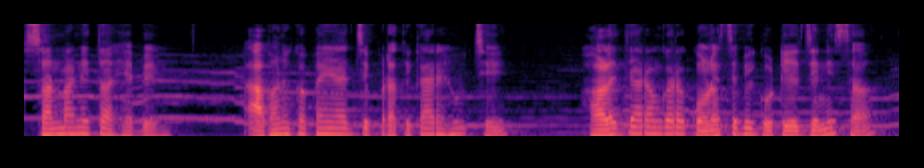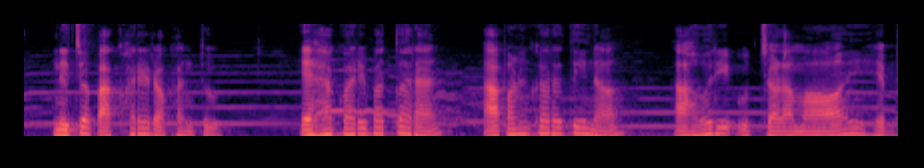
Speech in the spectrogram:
ସମ୍ମାନିତ ହେବେ। ଆପଣଙ୍କ ପାଇଁ ଆଜି ପ୍ରତିକାର ହେଉଛି ହଳଦିଆ ରଙ୍ଗର କୌଣସି ବି ଗୋଟିଏ ଜିନିଷ ନିଜ ପାଖରେ ରଖନ୍ତୁ। ଏହା କରିବା ଦ୍ୱାରା ଆପଣଙ୍କର ଦିନ ଆହୁରି ଉଜ୍ଜଳମୟ ହେବ।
